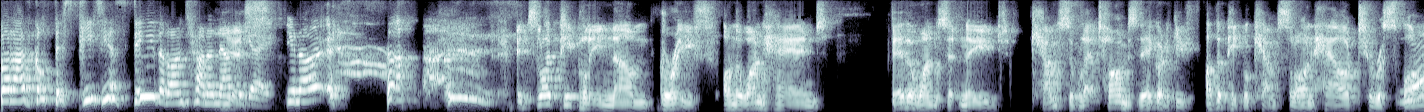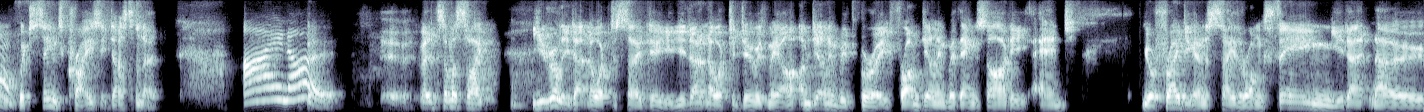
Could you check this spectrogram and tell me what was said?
but I've got this PTSD that I'm trying to navigate, yes. you know? it's like people in um, grief. On the one hand, they're the ones that need counsel. But at times, they've got to give other people counsel on how to respond, yes. which seems crazy, doesn't it? I know. But uh, it's almost like you really don't know what to say, do you? You don't know what to do with me. I'm dealing with grief or I'm dealing with anxiety, and you're afraid you're going to say the wrong thing. You don't know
